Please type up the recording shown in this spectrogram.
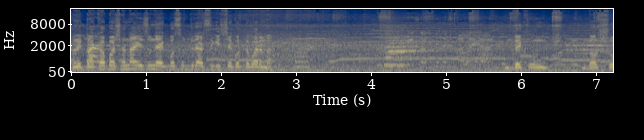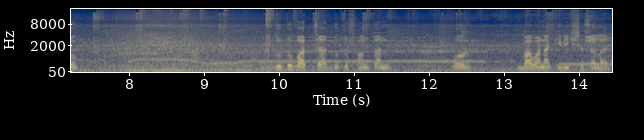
মানে টাকা পয়সা নাই এই জন্য এক বছর ধরে আর চিকিৎসা করতে পারে না? দেখুন দর্শক, দুটো বাচ্চা, দুটো সন্তান ওর বাবা নাকি রিক্সা চালায়।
